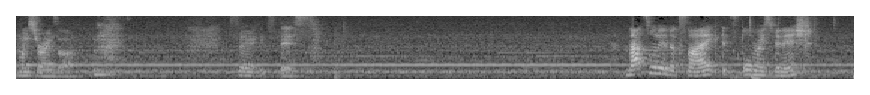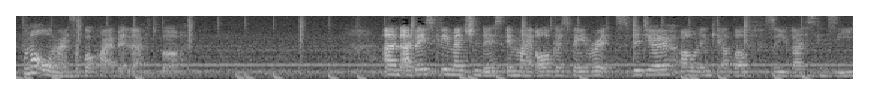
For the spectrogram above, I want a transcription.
moisturizer. So it's this. That's what it looks like. It's almost finished. Well not almost. I've got quite a bit left but. And i basically mentioned this in my august favorites video. I'll link it above so you guys can see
